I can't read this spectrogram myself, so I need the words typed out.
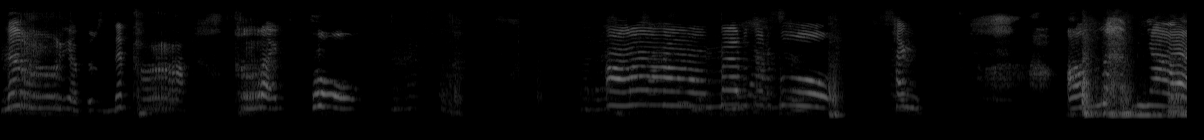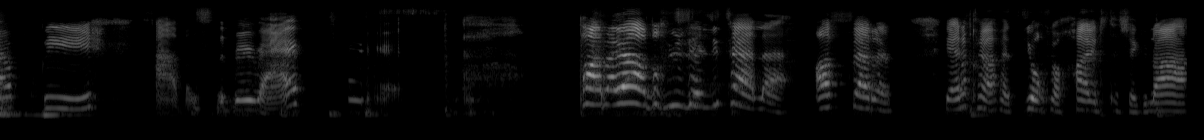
Nır yapıyoruz ne tır tır bu Aaa ne yapıyor bu Sen aldık 150 TL. Aferin. Yeni kıyafet. Yok yok hayır teşekkürler.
